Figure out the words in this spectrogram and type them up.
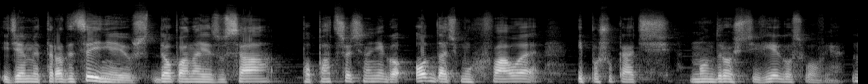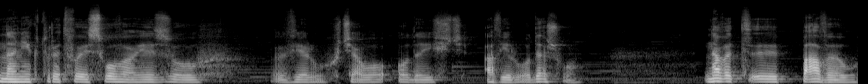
Idziemy tradycyjnie już do Pana Jezusa, popatrzeć na Niego, oddać Mu chwałę i poszukać mądrości w Jego słowie. Na niektóre Twoje słowa, Jezu, wielu chciało odejść, a wielu odeszło. Nawet y, Paweł,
